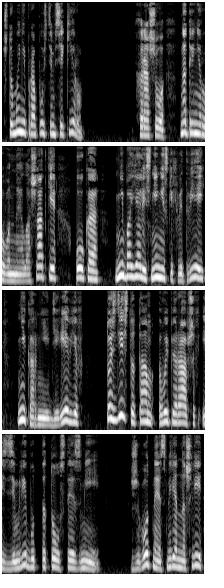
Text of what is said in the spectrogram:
что мы не пропустим секиру. Хорошо натренированные лошадки ока не боялись ни низких ветвей, ни корней деревьев, то здесь, то там выпиравших из земли, будто толстые змеи. Животные смиренно шли,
